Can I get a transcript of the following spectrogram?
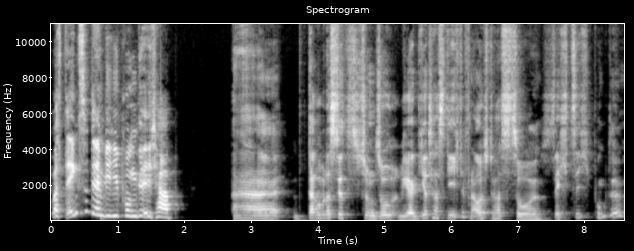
Was denkst du denn, wie viele Punkte ich habe? Äh, darüber, dass du jetzt schon so reagiert hast, gehe ich davon aus, du hast so 60 Punkte.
